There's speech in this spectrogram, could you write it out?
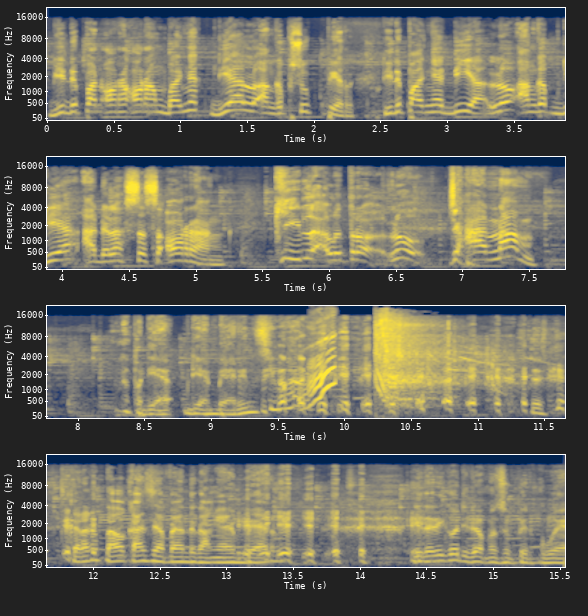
Di depan orang-orang banyak dia lo anggap supir. Di depannya dia lo anggap dia adalah seseorang. Gila lo, Tro. Lo jahanam. Kenapa dia diemberin sih? Terus Sekarang tahu kan siapa yang tukang ember ya, Tadi gue di sama supir gue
